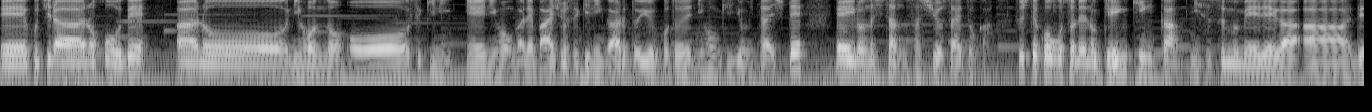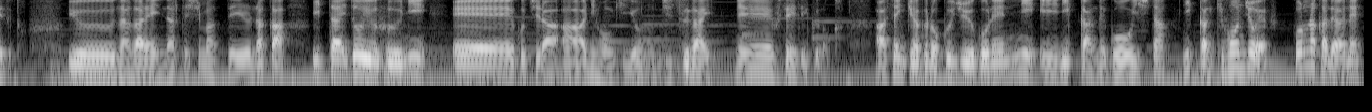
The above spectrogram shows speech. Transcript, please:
えー、こちらの方で、あの、日本の責任、え、日本がね、賠償責任があるということで、日本企業に対して、え、いろんな資産の差し押さえとか、そして今後それの現金化に進む命令が出ると。いう流れになってしまっている中、一体どういうふうに、え、こちら、日本企業の実害、え、防いでいくのか。1965年に日韓で合意した日韓基本条約。この中ではね、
